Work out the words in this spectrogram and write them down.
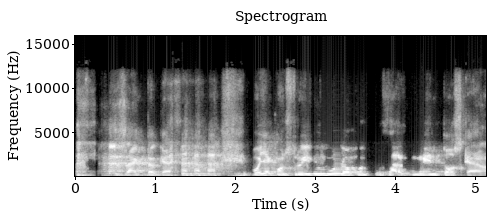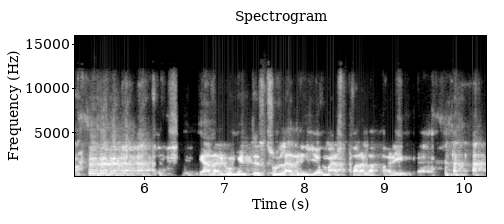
Exacto, cara. Voy a construir un muro con tus argumentos, cabrón. Cada argumento es un ladrillo más para la pared,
